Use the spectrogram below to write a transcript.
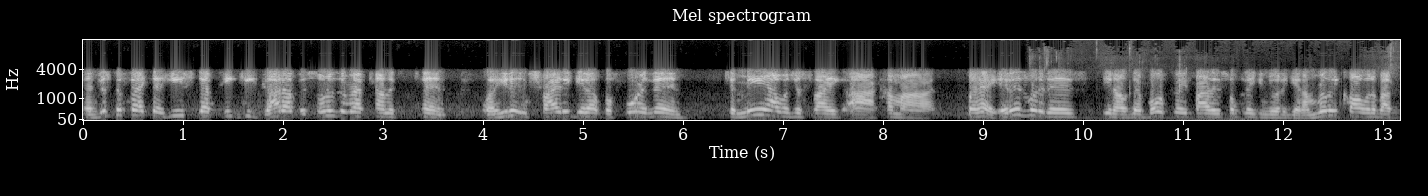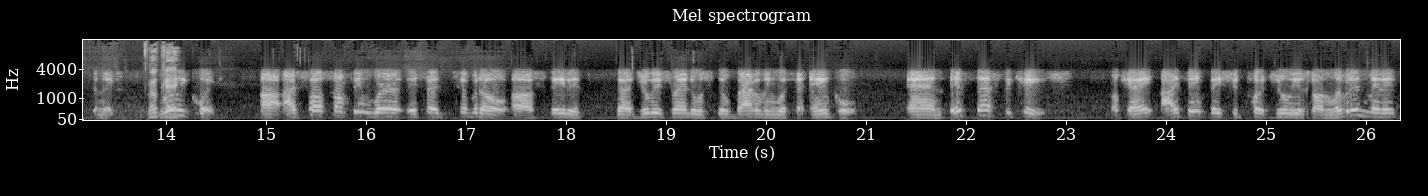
and just the fact that he stepped, he, he got up as soon as the ref counted to ten. Well, he didn't try to get up before then. To me, I was just like, ah, come on. But hey, it is what it is. You know, they're both great fighters. Hopefully, they can do it again. I'm really calling about the Knicks. Okay. Really quick. Uh, I saw something where it said Thibodeau uh, stated that Julius Randle was still battling with the ankle. And if that's the case, okay, I think they should put Julius on limited minutes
